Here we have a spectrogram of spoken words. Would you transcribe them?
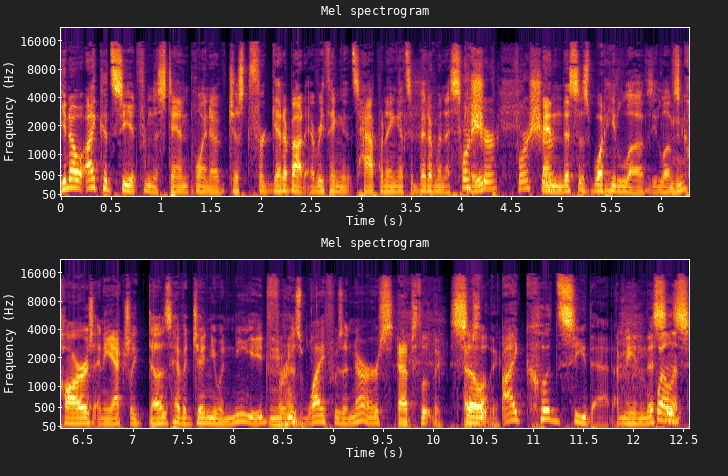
You know, I could see it from the standpoint of just forget about everything that's happening. It's a bit of an escape. For sure, for sure. Mm-hmm. And this is what he loves. He loves cars, and he actually does have a genuine need for his wife, who's a nurse. Absolutely. So Absolutely. I could see that. I mean, this Well, is.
